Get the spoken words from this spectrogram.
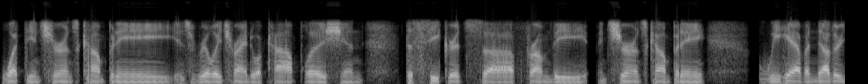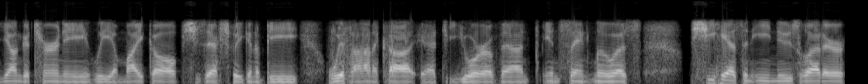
what the insurance company is really trying to accomplish and the secrets uh, from the insurance company we have another young attorney, Leah Michael. She's actually going to be with Annika at your event in St. Louis. She has an e-newsletter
